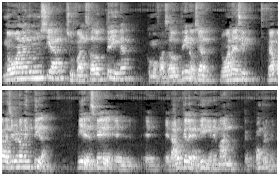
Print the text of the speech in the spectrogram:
No van a anunciar su falsa doctrina como falsa doctrina, o sea, no van a decir, me va a parecer una mentira. Mire, es que el, el, aro que le vendí viene mal, pero cómpremelo.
